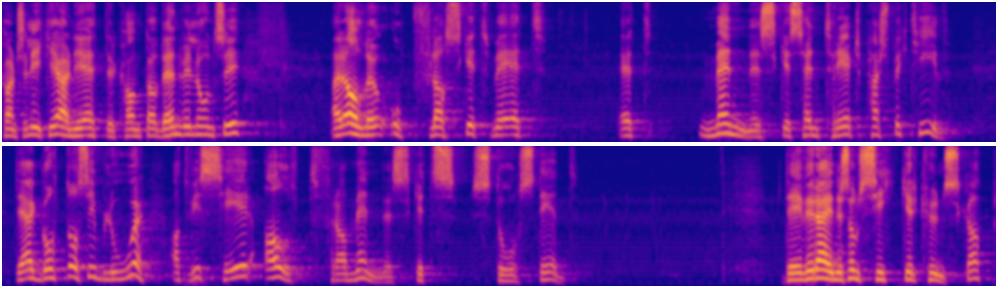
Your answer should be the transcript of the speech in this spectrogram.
kanskje like gjerne i etterkant av den, vil noen si, er alle oppflasket med et, et menneskesentrert perspektiv. Det er godt oss i blodet at vi ser alt fra menneskets ståsted. Det vi regner som sikker kunnskap,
